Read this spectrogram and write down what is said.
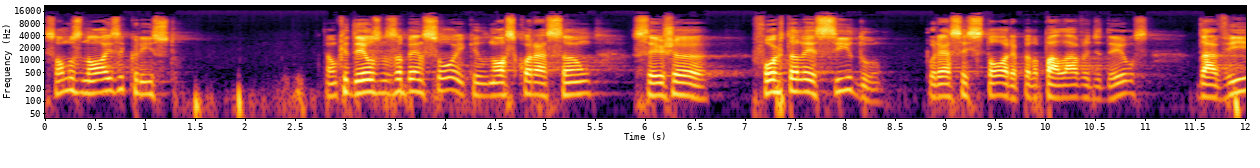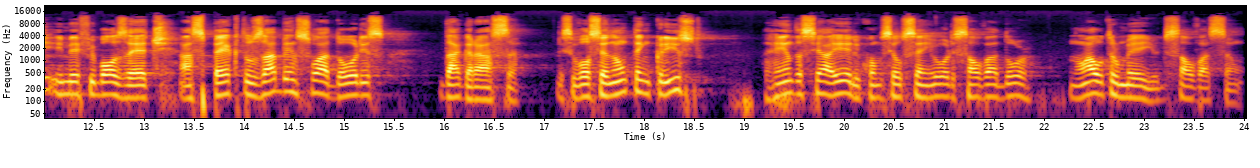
Somos nós e Cristo. Então, que Deus nos abençoe, que o nosso coração seja fortalecido por essa história, pela palavra de Deus, Davi e Mefibosete, aspectos abençoadores da graça. E se você não tem Cristo, renda-se a Ele como seu Senhor e Salvador. Não há outro meio de salvação.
